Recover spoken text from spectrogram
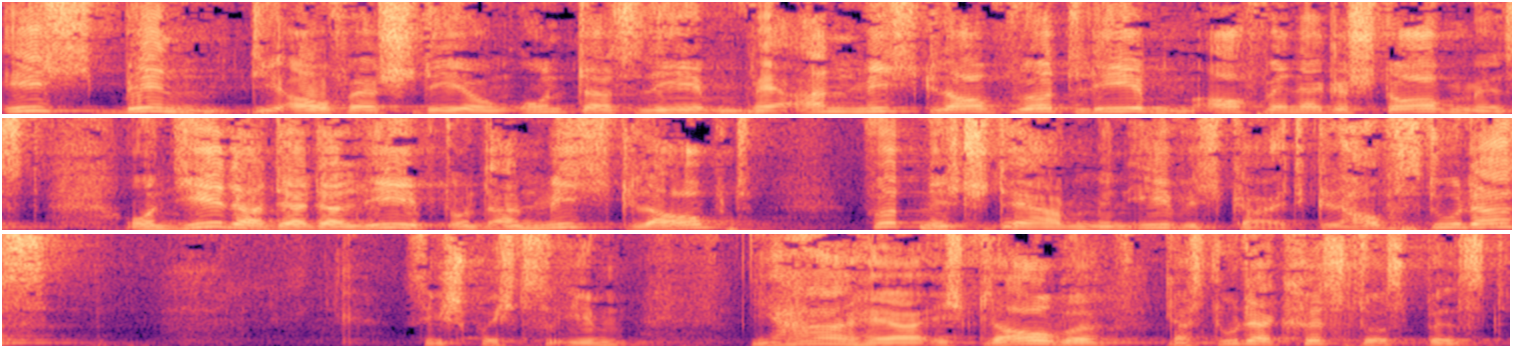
ich bin die Auferstehung und das Leben. Wer an mich glaubt, wird leben, auch wenn er gestorben ist. Und jeder, der da lebt und an mich glaubt, wird nicht sterben in Ewigkeit. Glaubst du das? Sie spricht zu ihm, ja, Herr, ich glaube, dass du der Christus bist,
